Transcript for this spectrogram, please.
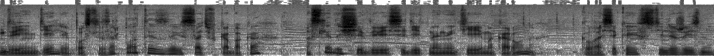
Две недели после зарплаты зависать в кабаках, а следующие две сидеть на нытье и макаронах – классика их стиля жизни,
